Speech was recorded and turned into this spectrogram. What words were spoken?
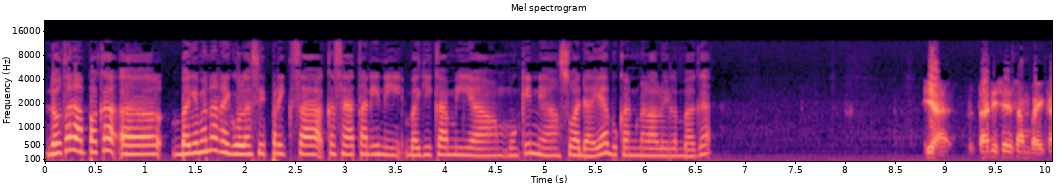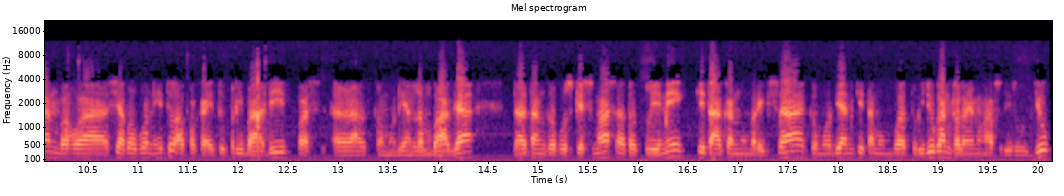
dokter, apakah uh, bagaimana regulasi periksa kesehatan ini bagi kami yang mungkin yang swadaya bukan melalui lembaga? Ya, tadi saya sampaikan bahwa siapa pun itu, apakah itu pribadi, pas uh, kemudian lembaga, datang ke puskesmas atau klinik, kita akan memeriksa, kemudian kita membuat rujukan kalau memang harus dirujuk.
